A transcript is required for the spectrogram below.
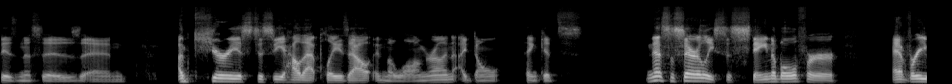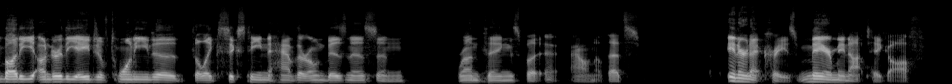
businesses and I'm curious to see how that plays out in the long run. I don't think it's necessarily sustainable for everybody under the age of 20 to, to like 16 to have their own business and run things, but eh, I don't know. That's internet craze may or may not take off.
